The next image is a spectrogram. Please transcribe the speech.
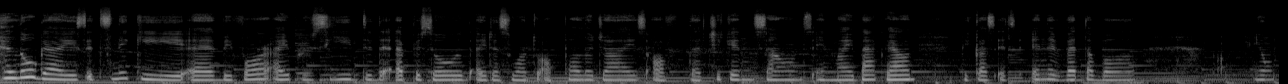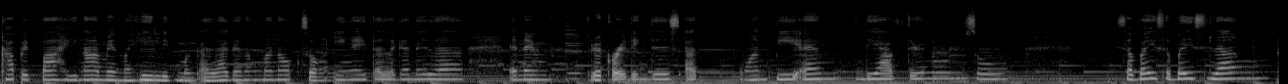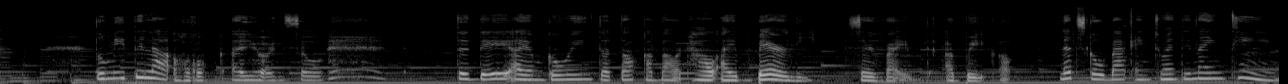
Hello, guys, it's Nikki, and before I proceed to the episode, I just want to apologize of the chicken sounds in my background because it's inevitable. Yung kapitbahay namin mahilig mag-alaga ng manok, so ang ingay talaga nila. And I'm recording this at 1 p.m. in the afternoon, so sabay-sabay silang tumitila. Oh, ayun. So, Today, I am going to talk about how I barely survived a breakup. Let's go back in 2019.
